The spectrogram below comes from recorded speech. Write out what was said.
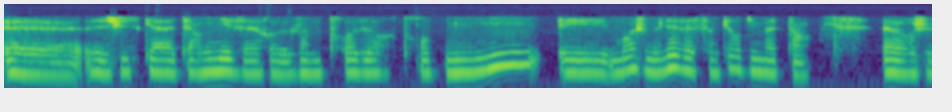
euh, jusqu'à terminer vers 23h30 euh, minuit, et moi je me lève à 5h du matin. Alors je,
